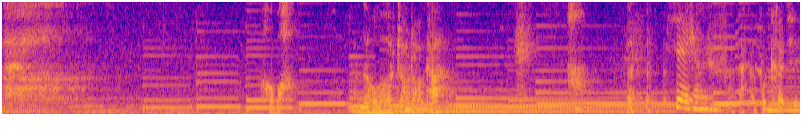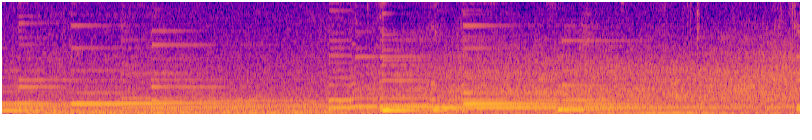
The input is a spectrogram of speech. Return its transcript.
哎呀，好吧，那我找找看。好，谢谢张师傅。哎，不客气。这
